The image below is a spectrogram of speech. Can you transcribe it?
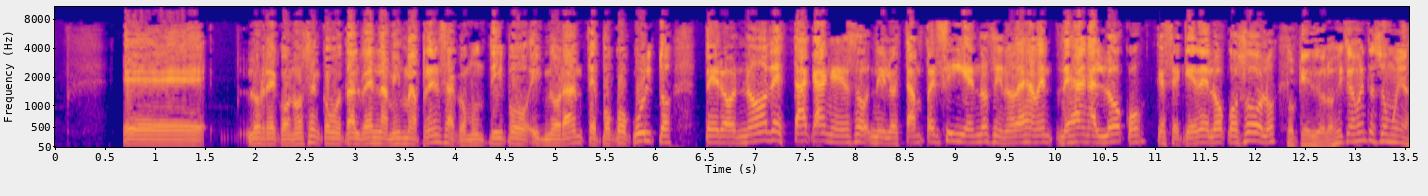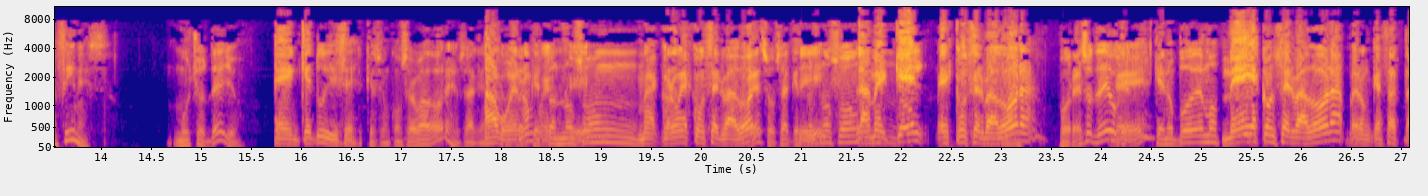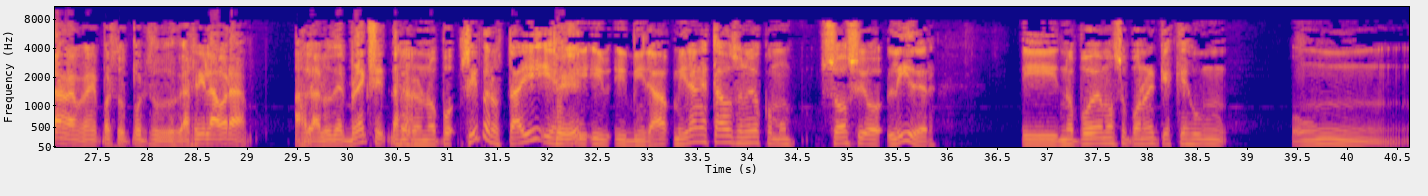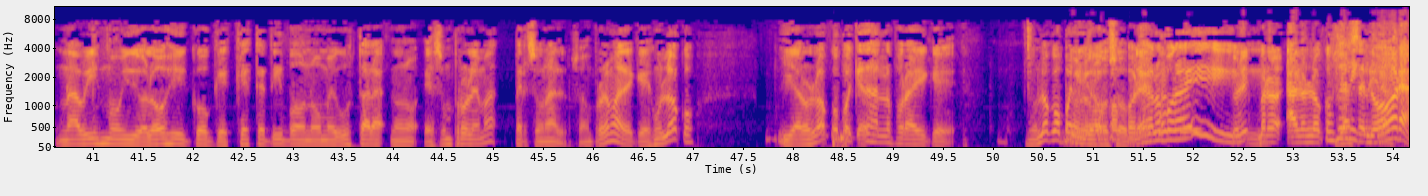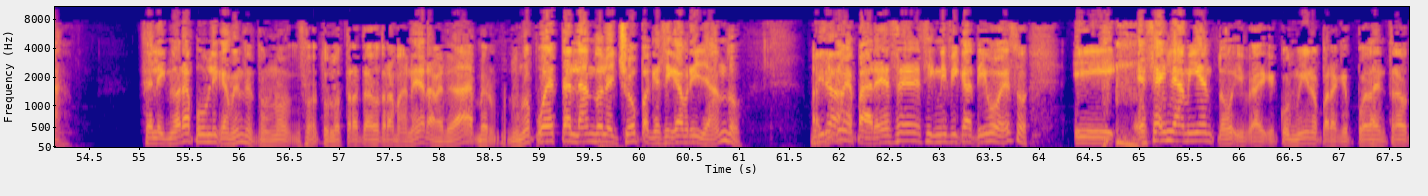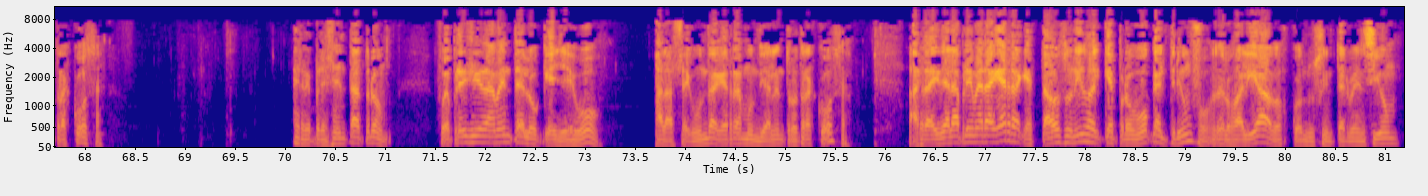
Eh, lo reconocen como tal vez la misma prensa, como un tipo ignorante, poco oculto, pero no destacan eso, ni lo están persiguiendo, sino dejan, dejan al loco que se quede loco solo. Porque ideológicamente son muy afines, muchos de ellos. ¿En qué tú dices? Que son conservadores, o sea que, ah, bueno, que estos pues, no son... Macron es conservador. eso, o sea que estos no son... La Merkel es conservadora. Por eso te digo que, que, no podemos... May es conservadora, pero aunque esa está eh, por su, por su carril ahora a la luz del Brexit. Pero no, sí, pero está ahí y, y, mira, miran a Estados Unidos como un socio líder y no podemos suponer que es que es un, un, un abismo ideológico, que es que este tipo no me gusta, la, no, no, es un problema personal, o sea, un problema de que es un loco y a los locos pues hay que dejarlos por ahí que, un loco peligroso, déjalo por ahí. Pero a los locos se les ignora se le ignora públicamente, tú, no, tú lo tratas de otra manera, ¿verdad? Pero uno puede estar dándole el show para que siga brillando. Mira, Así que me parece significativo eso. Y ese aislamiento, y culmino para que pueda entrar otras cosas, que representa Trump, fue precisamente lo que llevó a la Segunda Guerra Mundial, entre otras cosas. A raíz de la Primera Guerra, que Estados Unidos es el que provoca el triunfo de los aliados con su intervención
